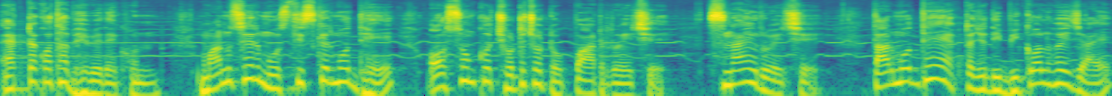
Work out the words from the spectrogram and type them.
একটা কথা ভেবে দেখুন, মানুষের মস্তিষ্কের মধ্যে অসংখ্য ছোট ছোট পাট রয়েছে, স্নায়ু রয়েছে। তার মধ্যে একটা যদি বিকল হয়ে যায়,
